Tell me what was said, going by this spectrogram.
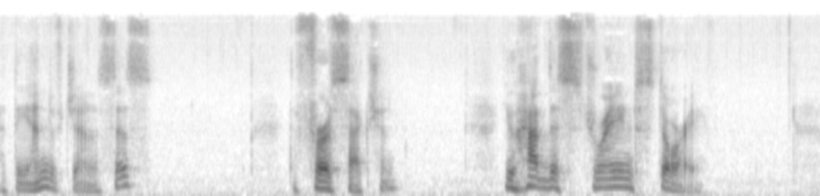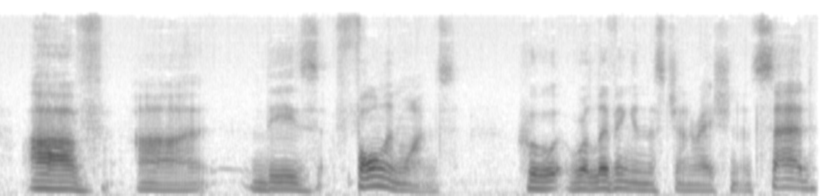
at the end of Genesis, the first section, you have this strange story of uh, these fallen ones who were living in this generation. and said,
